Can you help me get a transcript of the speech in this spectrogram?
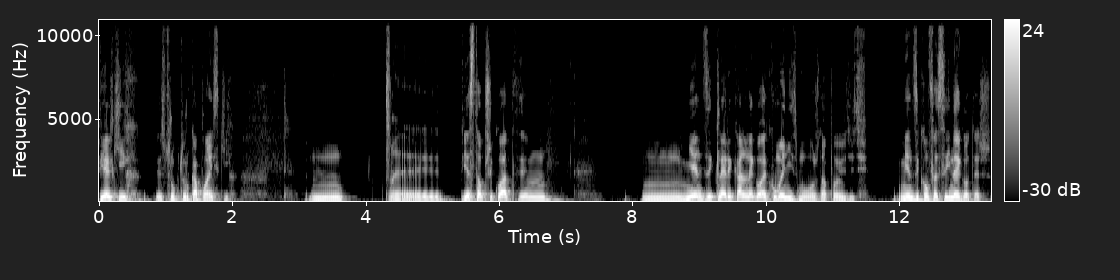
wielkich struktur kapłańskich. Mm, Jest to przykład międzyklerykalnego ekumenizmu, można powiedzieć. Międzykonfesyjnego też.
